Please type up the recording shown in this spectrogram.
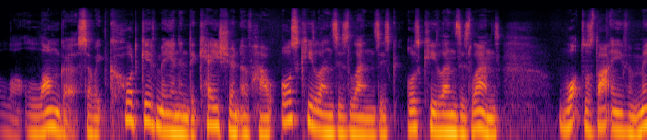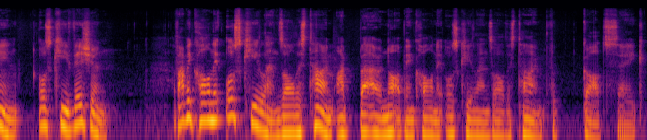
A lot longer, so it could give me an indication of how Uzki Lens's lens is Uzki Lens's lens. What does that even mean? Uzki Vision. Have I been calling it Uzki Lens all this time? I better not have been calling it Uzki Lens all this time, for God's sake.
